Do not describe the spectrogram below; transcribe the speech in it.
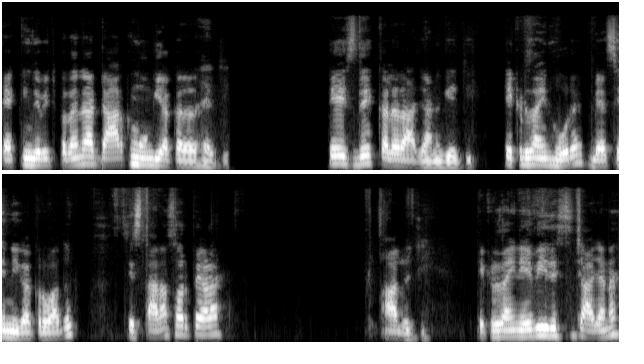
ਪੈਕਿੰਗ ਦੇ ਵਿੱਚ ਪਤਾ ਨਹੀਂ ਡਾਰਕ ਮੂੰਗੀਆ ਕਲਰ ਹੈ ਜੀ। ਤੇ ਇਸ ਦੇ ਕਲਰ ਆ ਜਾਣਗੇ ਜੀ। ਇੱਕ ਡਿਜ਼ਾਈਨ ਹੋਰ ਹੈ ਵੈਸੇ ਨਿਗਾ ਕਰਵਾ ਦਿਓ। ਇਹ 1700 ਰੁਪਏ ਵਾਲਾ ਆ ਲਓ ਜੀ, ਇੱਕ ਡਿਜ਼ਾਈਨ ਇਹ ਵੀ ਇਸ ਵਿੱਚ ਆ ਜਾਣਾ।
